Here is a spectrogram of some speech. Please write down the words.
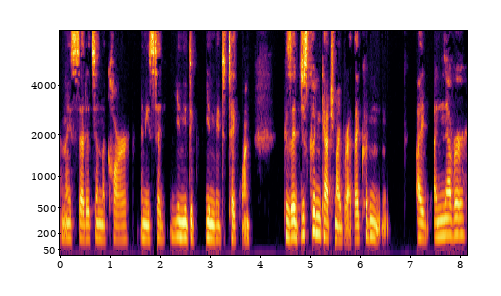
And I said, It's in the car. And he said, You need to, you need to take one. Because I just couldn't catch my breath. I couldn't, I, I never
